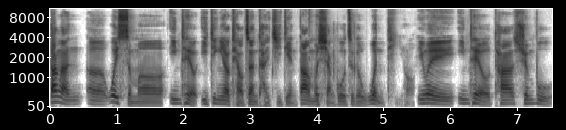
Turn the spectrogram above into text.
当然呃，为什么 Intel 一定要挑战台积电？大家有没有想过这个问题哈？因为为 Intel 它宣布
